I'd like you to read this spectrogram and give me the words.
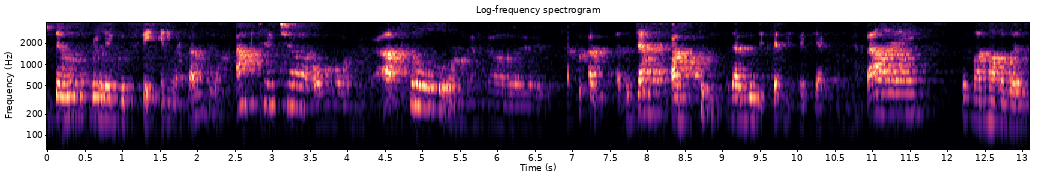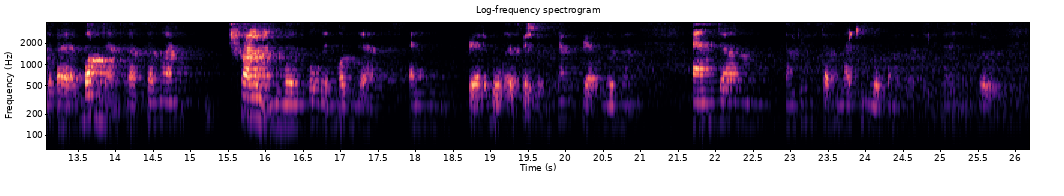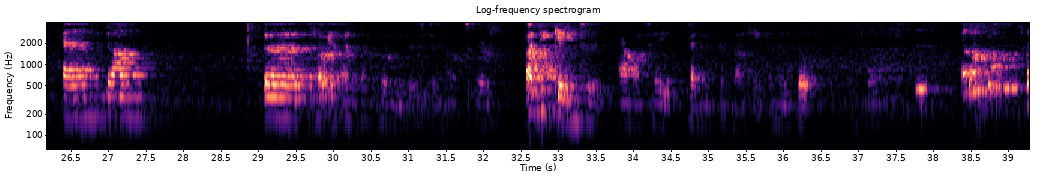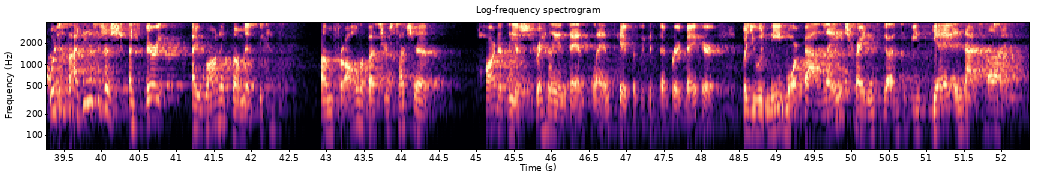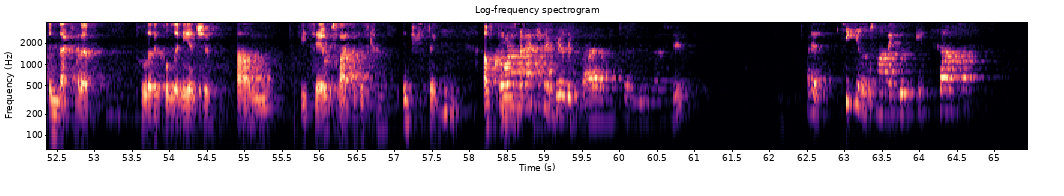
there wasn't really a good fit anyway. So I was like, architecture, or I'm going to go art school, or I'm going to go, I, the dance, I couldn't, they wouldn't accept me at VCA because I didn't have ballet. But my mother was a modern dancer, so my training was all in modern dance and creative, well, especially when I was younger, creative movement. And, um, and I guess I started making work when I was about 16 too. And um, uh, so yeah, I ended up at Melbourne University doing an arts degree. I did get into RMIT painting and printmaking and then thought, "Oh, this, I don't know. Which is, I think, it's such a, a very ironic moment because um, for all of us, you're such a part of the Australian dance landscape as a contemporary maker, but you would need more ballet training to get into VCA in that time, in that kind of political lineage of um, VCA, which I think is kind of interesting. Of But course, I'm actually really glad I went to university. At a particular time, it was it felt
